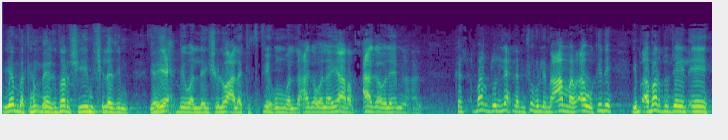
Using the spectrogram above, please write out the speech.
ياما كان ما يقدرش يمشي لازم يا يحبي ولا يشيلوه على كتفهم ولا حاجة ولا يعرف حاجة ولا يعمل حاجة. برضه اللي إحنا بنشوف اللي معمر قوي كده يبقى برضه زي الإيه؟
